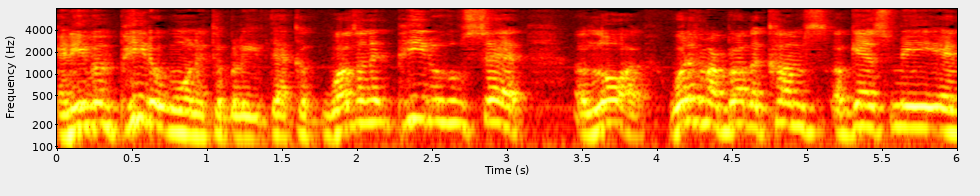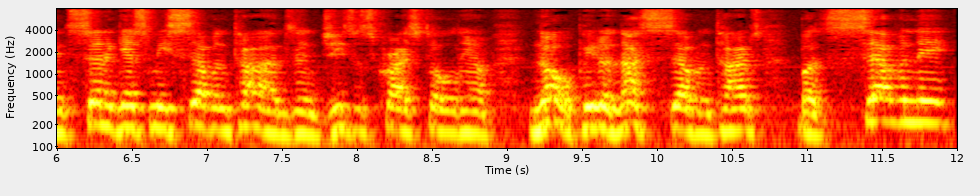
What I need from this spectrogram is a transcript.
And even Peter wanted to believe that. Wasn't it Peter who said, Lord, what if my brother comes against me and sin against me seven times? And Jesus Christ told him, No, Peter, not seven times, but 70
